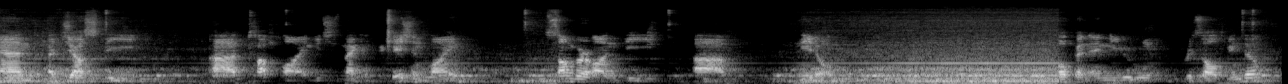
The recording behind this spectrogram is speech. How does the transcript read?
And adjust the uh, top line, which is magnification line, somewhere on the uh, needle. Open a new result window.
